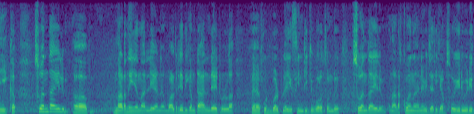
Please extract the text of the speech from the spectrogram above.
നീക്കം. സോ എന്തായാലും നടന്നു കഴിഞ്ഞാൽ നല്ലതാണ് വളരെയധികം ടാലന്റ് ആയിട്ടുള്ള ഫുട്ബോൾ പ്ലേയേഴ്സ് ഇന്ത്യയ്ക്ക് പുറത്തുണ്ട്. സോ എന്തായാലും നടക്കുമെന്ന് തന്നെ വിചാരിക്കാം. സോ ഈ ഒരു വീഡിയോ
